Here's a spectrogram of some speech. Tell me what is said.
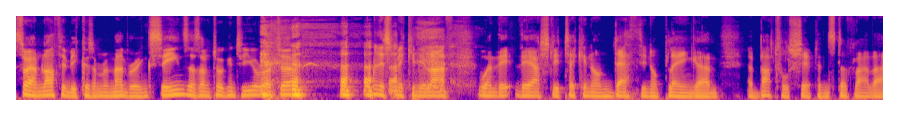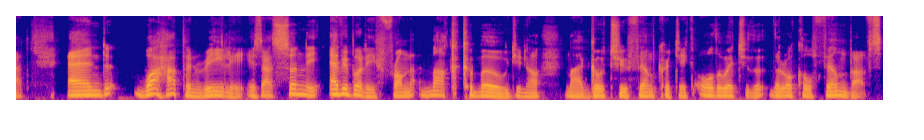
Sorry, I'm laughing because I'm remembering scenes as I'm talking to you, Roger. and it's making me laugh when they, they're actually taking on death, you know, playing um, a battleship and stuff like that. And what happened really is that suddenly everybody from Mark Kermode, you know, my go-to film critic, all the way to the, the local film buffs,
